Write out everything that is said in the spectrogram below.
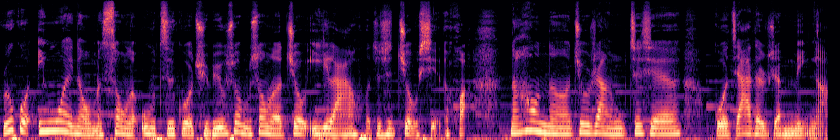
如果因为呢，我们送了物资过去，比如说我们送了就医啦，或者是救血的话，然后呢，就让这些国家的人民啊，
